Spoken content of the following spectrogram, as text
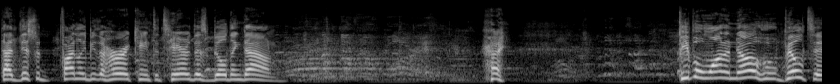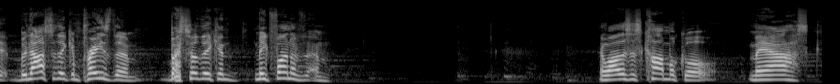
that this would finally be the hurricane to tear this building down. Right? People want to know who built it, but not so they can praise them, but so they can make fun of them. And while this is comical, may I ask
